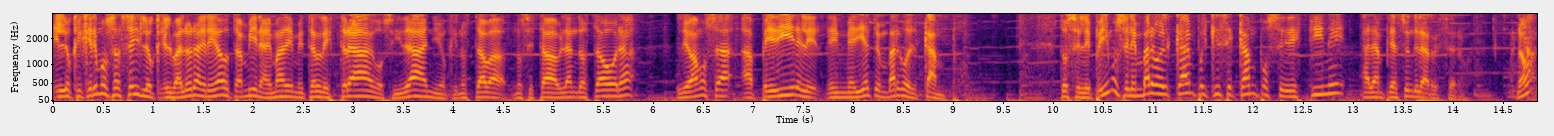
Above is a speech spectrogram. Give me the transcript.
el- lo que queremos hacer y lo que, el valor agregado también, además de meterle estragos y daño que no, estaba, no se estaba hablando hasta ahora, le vamos a, a pedir el, el inmediato embargo del campo. Entonces le pedimos el embargo del campo y que ese campo se destine a la ampliación de la reserva. ¿No?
